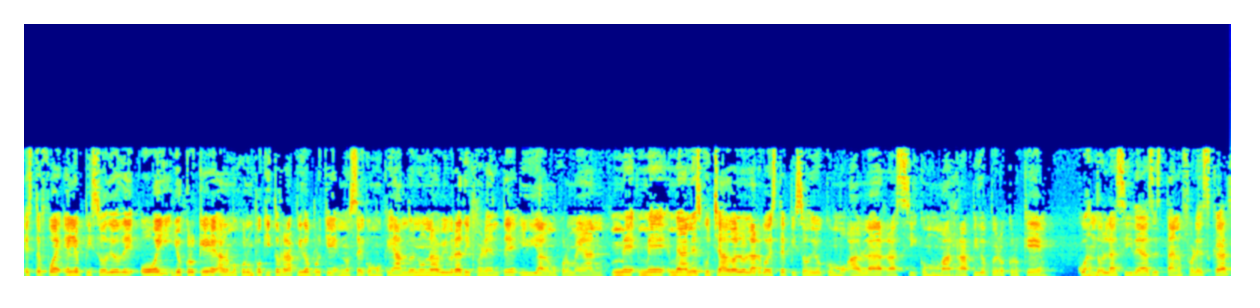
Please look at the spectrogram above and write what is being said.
este fue el episodio de hoy. Yo creo que a lo mejor un poquito rápido porque no sé, como que ando en una vibra diferente y a lo mejor me han me, me, me han escuchado a lo largo de este episodio como hablar así como más rápido, pero creo que cuando las ideas están frescas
